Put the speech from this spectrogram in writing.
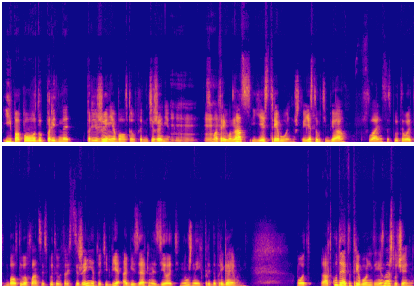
и по поводу преднапряжения болтов, преднатяжения. Угу. Смотри, у нас есть требование, что если у тебя фланец испытывает, болты во фланце испытывают растяжение, то тебе обязательно сделать, нужно их преднапрягаемыми. Вот откуда это требование, ты не знаешь случайно?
